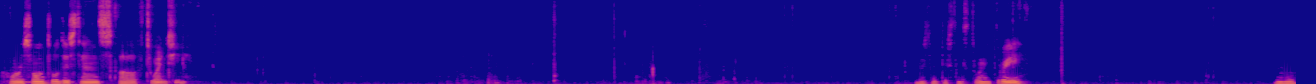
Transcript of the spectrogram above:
horizontal distance of 20. Where's the distance 23? remove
